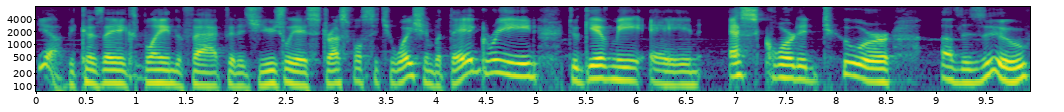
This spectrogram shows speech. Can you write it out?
Yeah, because they explained the fact that it's usually a stressful situation, but they agreed to give me a, an escorted tour of the zoo,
